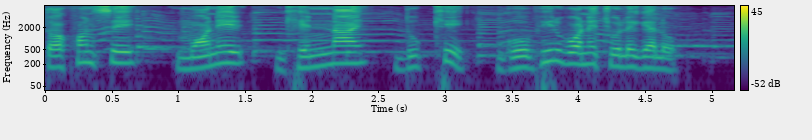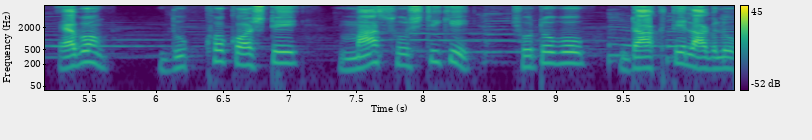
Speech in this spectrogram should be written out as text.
তখন সে মনের ঘেন্নায় দুঃখে গভীর বনে চলে গেল এবং দুঃখ কষ্টে মা ষষ্ঠীকে ছোট বউ ডাকতে লাগল।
